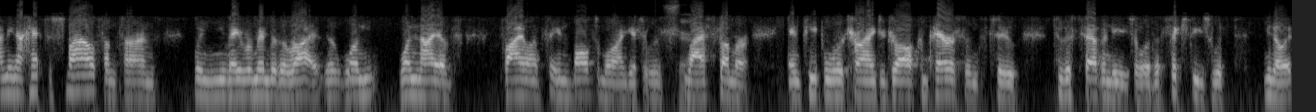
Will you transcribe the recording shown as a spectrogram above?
I mean, I have to smile sometimes when you may remember the riot, the one one night of violence in Baltimore. I guess it was sure. last summer, and people were trying to draw comparisons to to the 70s or the 60s with you know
